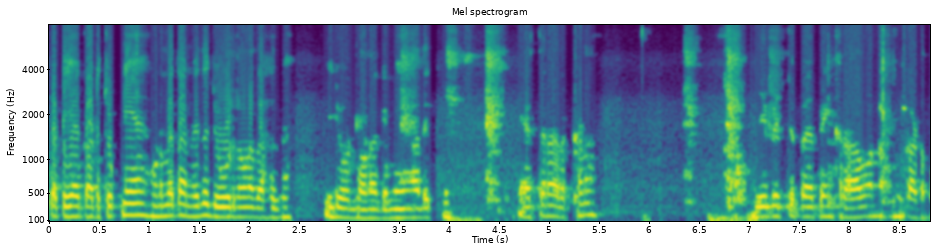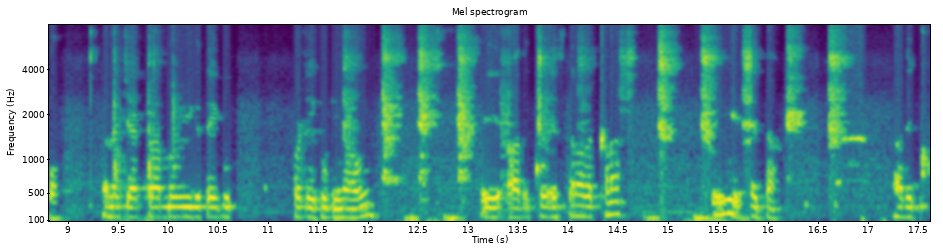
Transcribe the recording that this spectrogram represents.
ਪੱਟੀਆਂ ਕੱਟ ਚੁੱਕੀਆਂ ਹੁਣ ਮੈਂ ਤੁਹਾਨੂੰ ਇਹਦਾ ਜੋੜ ਲਾਉਣਾ ਦੱਸਦਾ ਵੀ ਜੋੜ ਲਾਉਣਾ ਕਿਵੇਂ ਆ ਦੇਖੋ। ਇਸ ਤਰ੍ਹਾਂ ਰੱਖਣਾ। ਜੇ ਵਿੱਚ ਪਾਈਪਿੰਗ ਖਰਾਬ ਆ ਨਾ ਉਹਨੂੰ ਕੱਟ ਦੋ। ਪਹਿਲਾਂ ਚੈੱਕ ਕਰ ਲਓ ਵੀ ਕਿਤੇ ਕੋਈ ਫਟੀ ਫੁਟੀ ਨਾ ਹੋਵੇ। ਤੇ ਆ ਦੇਖੋ, ਇਸ ਤਰ੍ਹਾਂ ਰੱਖਣਾ। ਤੇ ਇਦਾਂ ਆ ਦੇਖੋ।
